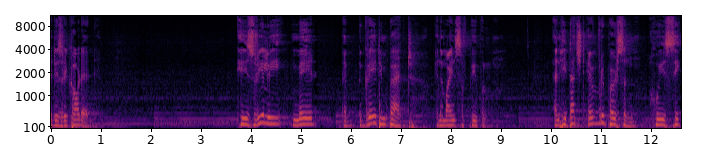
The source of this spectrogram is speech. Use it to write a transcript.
it is recorded he's really made a, a great impact in the minds of people. And he touched every person who is sick,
